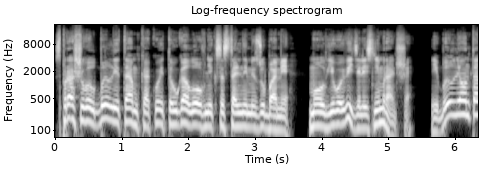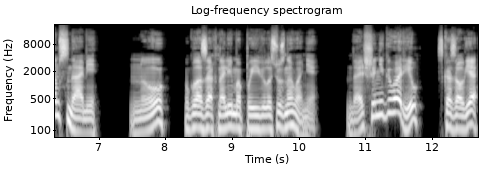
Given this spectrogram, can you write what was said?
Спрашивал, был ли там какой-то уголовник с остальными зубами, мол, его видели с ним раньше. И был ли он там с нами? Ну, в глазах Налима появилось узнавание. «Дальше не говорил», – сказал я,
